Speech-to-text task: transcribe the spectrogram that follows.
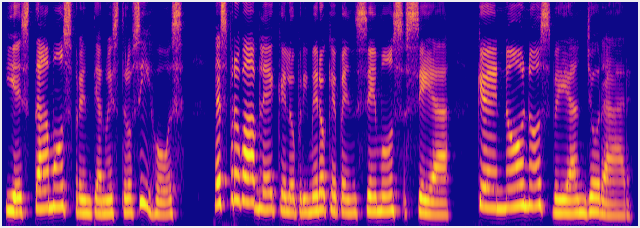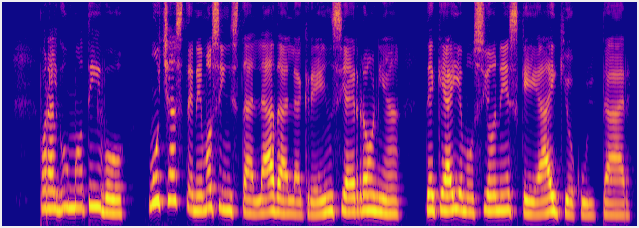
y estamos frente a nuestros hijos, es probable que lo primero que pensemos sea que no nos vean llorar. Por algún motivo, muchas tenemos instalada la creencia errónea de que hay emociones que hay que ocultar.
